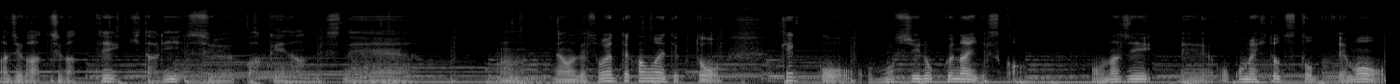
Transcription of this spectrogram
味が違ってきたりするわけなんですね。うん、なのでそうやって考えていくと結構面白くないですか？同じ、えお米一つとっても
